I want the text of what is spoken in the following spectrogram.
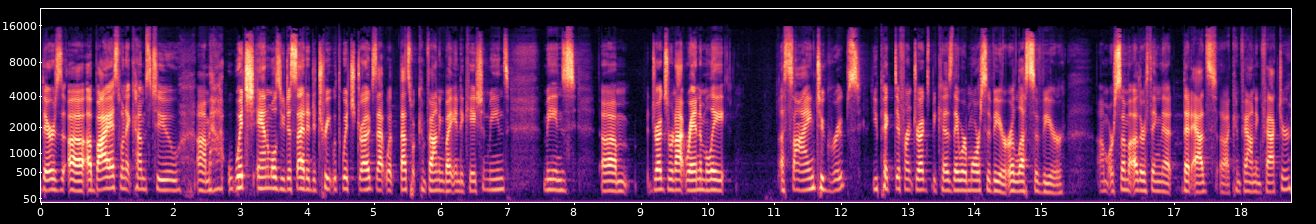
There's a, a bias when it comes to um, which animals you decided to treat with which drugs. That what, that's what confounding by indication means. Means um, drugs were not randomly assigned to groups. You picked different drugs because they were more severe or less severe, um, or some other thing that, that adds a confounding factor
